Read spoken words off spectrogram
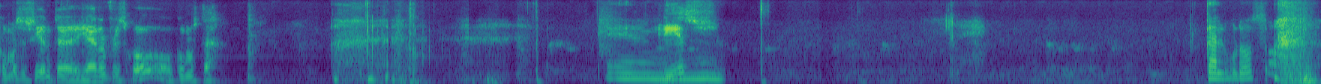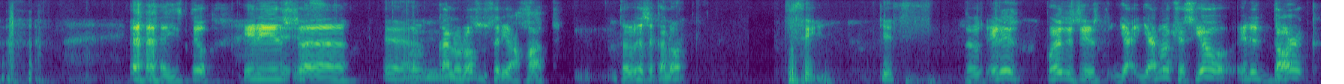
¿Cómo se siente? ¿Ya refrescó o cómo está? Um, caluroso. Still, it is uh, um, caloroso sería hot. ¿Todavía hace calor? Sí. Yes. It is, puedes decir, ya, ya anocheció, it is dark,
